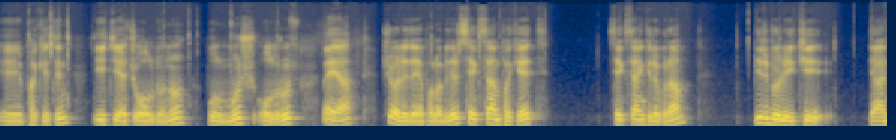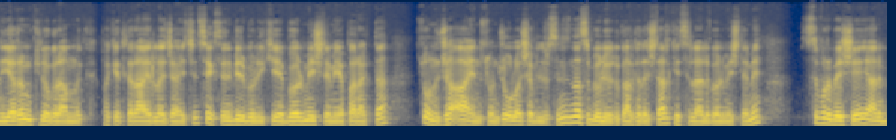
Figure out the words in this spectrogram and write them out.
e, paketin ihtiyaç olduğunu bulmuş oluruz. Veya şöyle de yapılabilir. 80 paket 80 kilogram 1 bölü 2 yani yarım kilogramlık paketlere ayrılacağı için 80'i 1 bölü 2'ye bölme işlemi yaparak da sonuca aynı sonuca ulaşabilirsiniz. Nasıl bölüyorduk arkadaşlar kesirlerle bölme işlemi? 0,5'e yani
